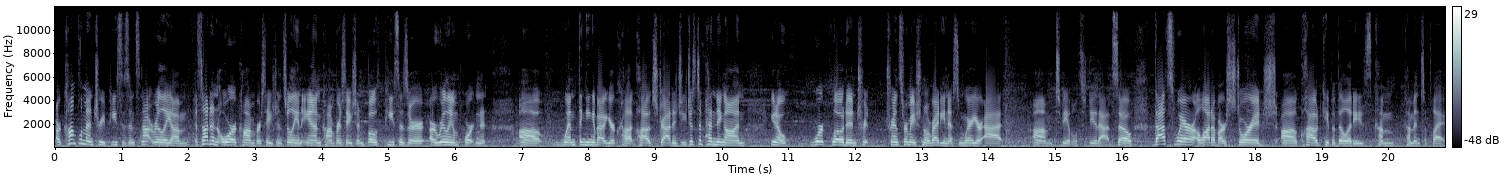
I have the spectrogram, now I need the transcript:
are complementary pieces and it's not really, um, it's not an or conversation, it's really an and conversation. Both pieces are, are really important uh, when thinking about your cloud strategy, just depending on, you know, workload and tr transformational readiness and where you're at um, to be able to do that. So that's where a lot of our storage uh, cloud capabilities come, come into play.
